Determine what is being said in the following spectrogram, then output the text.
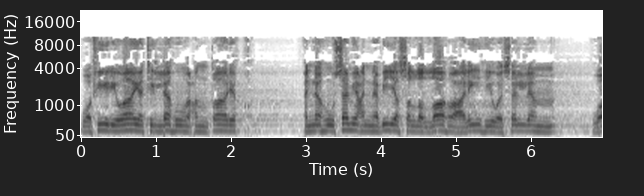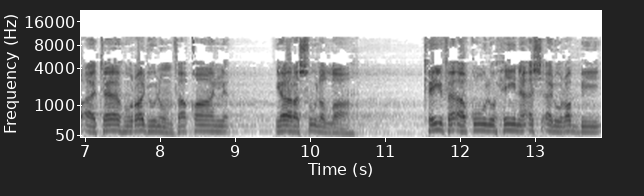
وفي رواية له عن طارق أنه سمع النبي صلى الله عليه وسلم وأتاه رجل فقال يا رسول الله كيف أقول حين أسأل ربي؟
